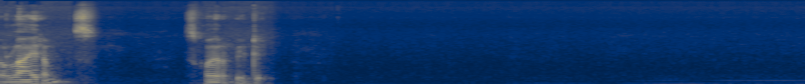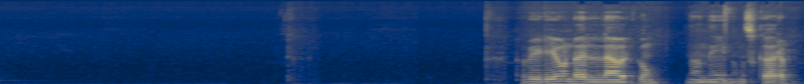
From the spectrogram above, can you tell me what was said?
തൊള്ളായിരം സ്ക്വയർ ഫീറ്റ്. വീഡിയോ കണ്ട എല്ലാവർക്കും നന്ദി നമസ്കാരം.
